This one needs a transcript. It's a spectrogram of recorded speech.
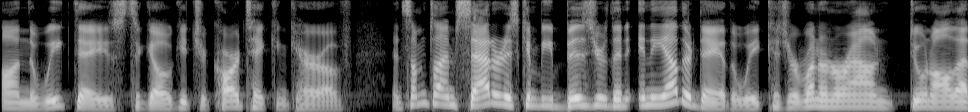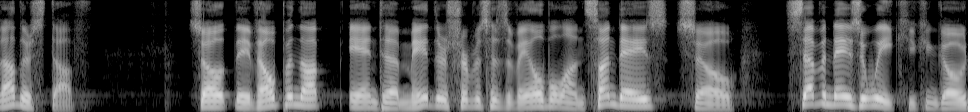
on the weekdays to go get your car taken care of. And sometimes Saturdays can be busier than any other day of the week because you're running around doing all that other stuff. So they've opened up and uh, made their services available on Sundays. So seven days a week, you can go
